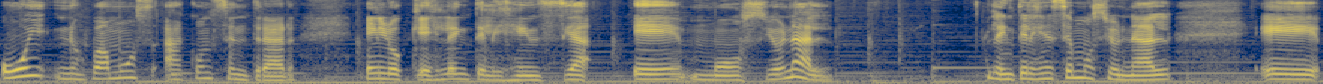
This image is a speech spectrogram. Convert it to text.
hoy nos vamos a concentrar en lo que es la inteligencia emocional. La inteligencia emocional, eh,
